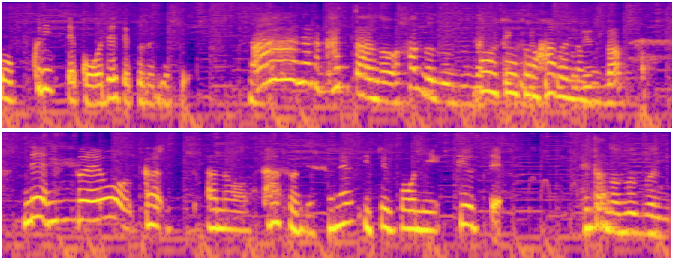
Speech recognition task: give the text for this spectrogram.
こうクリってこう出てくるんですよ。ー、あーなんかカッターの刃の部分がそうそうそう刃の部分。でそれをがあの刺すんですよね。いちごにピュって。ヘタの部分に。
